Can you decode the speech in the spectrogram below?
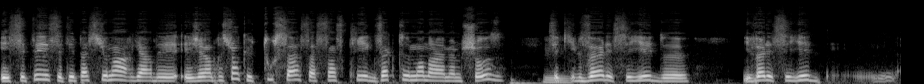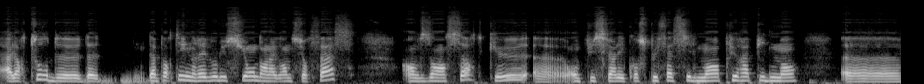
Et c'était c'était passionnant à regarder et j'ai l'impression que tout ça ça s'inscrit exactement dans la même chose, c'est hmm. qu'ils veulent essayer de ils veulent essayer à leur tour d'apporter de, une révolution dans la grande surface en faisant en sorte que euh, on puisse faire les courses plus facilement, plus rapidement. Euh,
